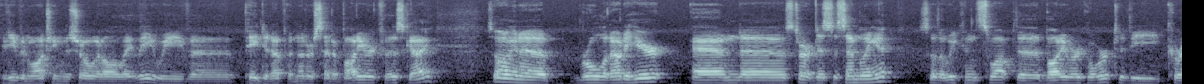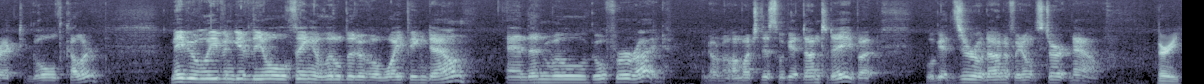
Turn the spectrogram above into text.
if you've been watching the show at all lately, we've uh, painted up another set of bodywork for this guy. So I'm going to roll it out of here and uh, start disassembling it so that we can swap the bodywork over to the correct gold color. Maybe we'll even give the old thing a little bit of a wiping down and then we'll go for a ride. I don't know how much this will get done today, but we'll get zero done if we don't start now. Very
